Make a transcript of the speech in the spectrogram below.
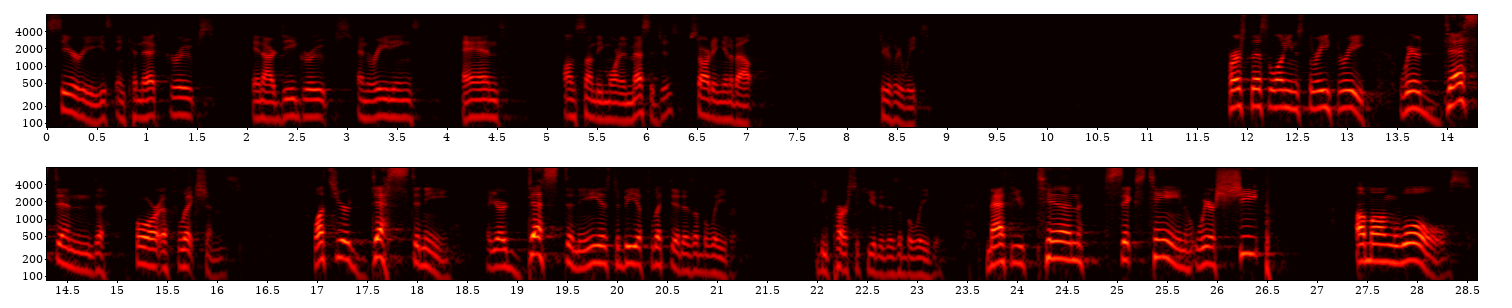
series in connect groups, in our D groups and readings, and on Sunday morning messages, starting in about two or three weeks. 1 Thessalonians 3 3, we're destined for afflictions. What's your destiny? Your destiny is to be afflicted as a believer, to be persecuted as a believer. Matthew 10 16, we're sheep among wolves.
